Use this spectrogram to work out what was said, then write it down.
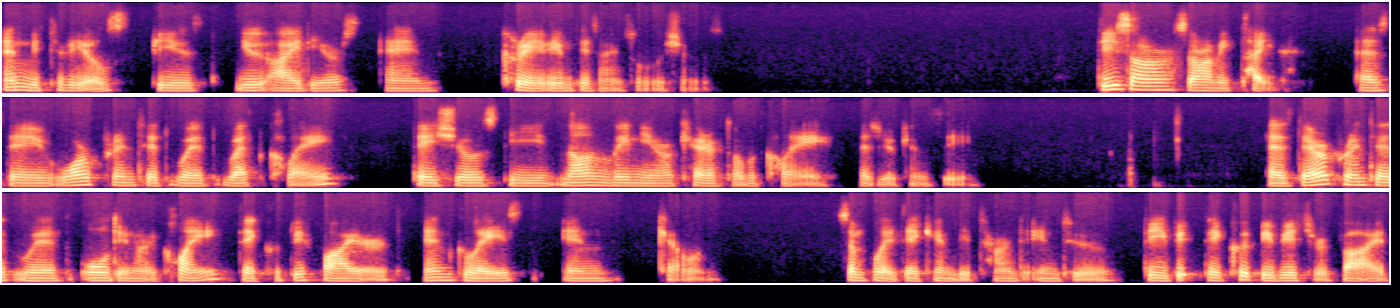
and materials fused new ideas and creative design solutions. These are ceramic type. As they were printed with wet clay, they shows the non-linear character of clay, as you can see. As they're printed with ordinary clay, they could be fired and glazed in kiln. Simply, they can be turned into, they, they could be vitrified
